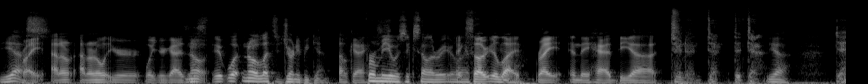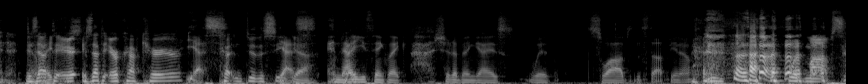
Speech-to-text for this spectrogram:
Yes. right? I don't I don't know what your what your guys No, is. it wa- no. Let the journey begin. okay. For me, it was accelerate your life. Accelerate Your Life, right? And they had the uh, dun, dun, dun, dun, dun, Yeah. dun, dun, Is that right? the air, is that the aircraft carrier? yes Cutting through the sea. yes? Yeah. And now you think like ah, should have been guys with swabs and stuff, you know? with mops.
